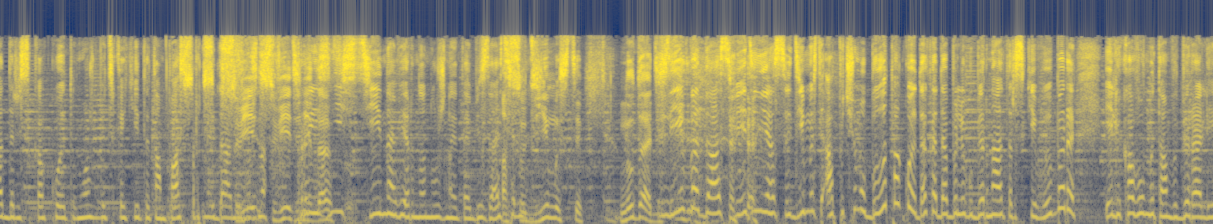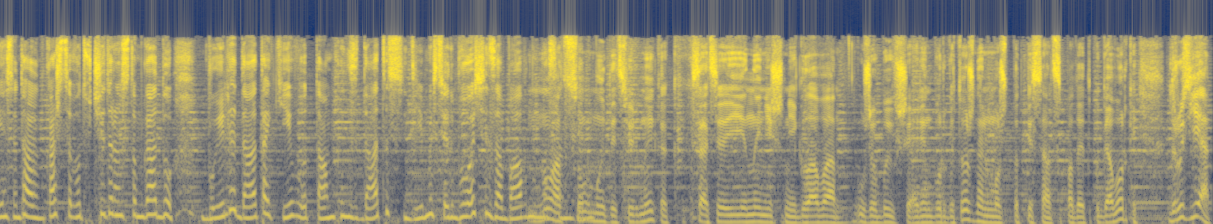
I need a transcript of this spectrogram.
адрес какой-то, может быть, какие-то там паспортные данные. све- нужно сведения, да, произнести, наверное, нужно это О обязательно. судимости. Ну да, действительно. Либо, да, сведения о судимости. А почему? Было такое, да, когда были губернаторские выборы, или кого мы там выбирали? Если, да, кажется, вот в 2014 году были, да, такие вот там кандидаты с судимостью. Это было очень забавно, Ну, от суммы до тюрьмы, как, кстати, и нынешний глава, уже бывший Оренбурга, тоже, наверное, может подписаться под этой поговоркой. Друзья,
